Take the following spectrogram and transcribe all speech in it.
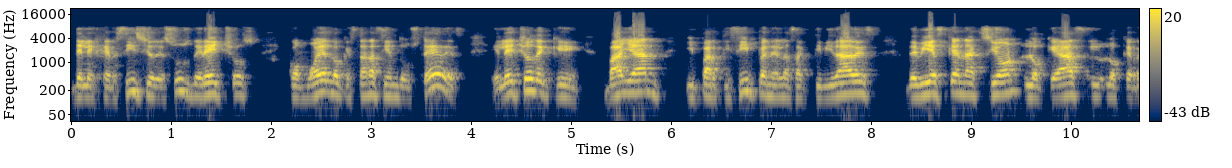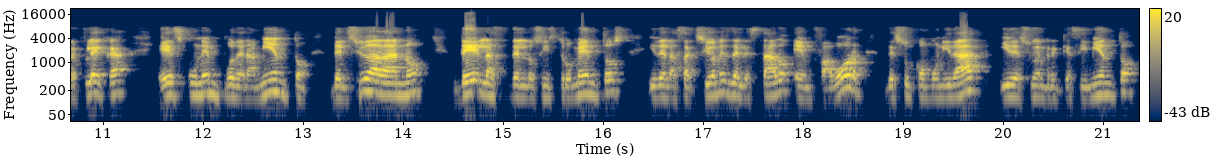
del ejercicio de sus derechos, como es lo que están haciendo ustedes. El hecho de que vayan y participen en las actividades de Viesca en Acción, lo que, hace, lo que refleja es un empoderamiento del ciudadano de, las, de los instrumentos y de las acciones del Estado en favor de su comunidad y de su enriquecimiento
